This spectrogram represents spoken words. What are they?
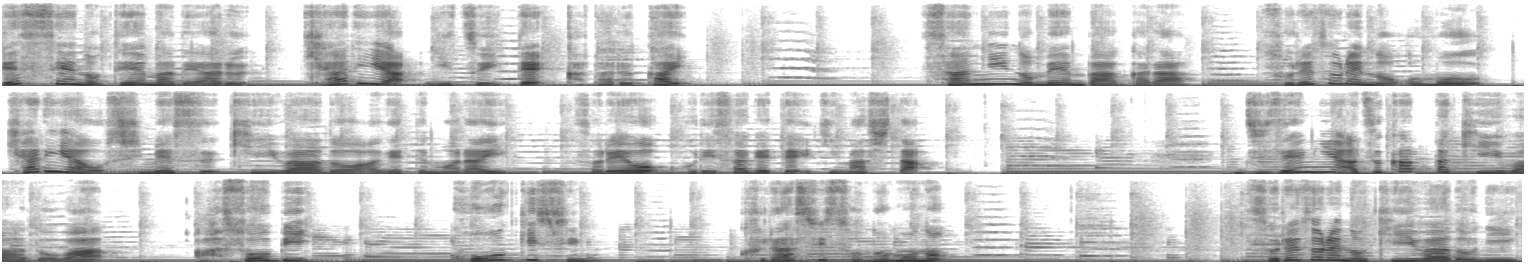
エッセイのテーマであるキャリアについて語る回。3人のメンバーからそれぞれの思うキャリアを示すキーワードを挙げてもらいそれを掘り下げていきました。事前に預かったキーワードは遊び好奇心暮らしそのもの。それぞれのキーワードに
